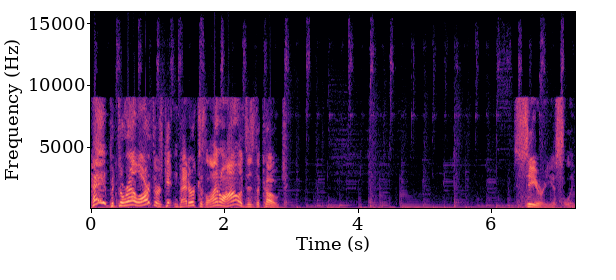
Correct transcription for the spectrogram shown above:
Hey, but Darrell Arthur's getting better because Lionel Hollins is the coach. Seriously.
